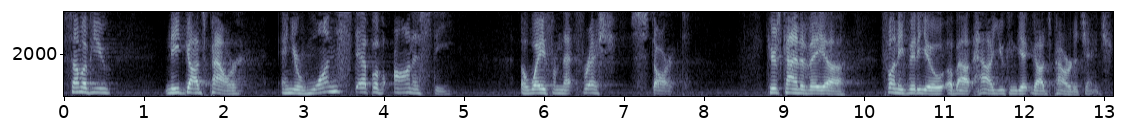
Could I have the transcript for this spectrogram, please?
Some of you need God's power. And you're one step of honesty away from that fresh start. Here's kind of a uh, funny video about how you can get God's power to change.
